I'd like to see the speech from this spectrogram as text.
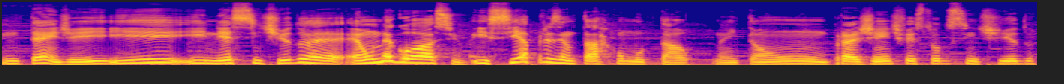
entende? E, e, e nesse sentido é, é, um negócio. E se apresentar como tal, né? Então, pra gente fez todo sentido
